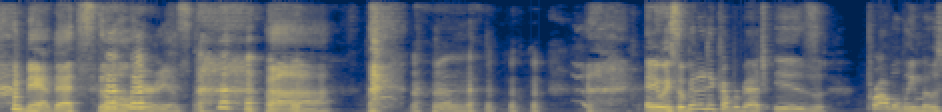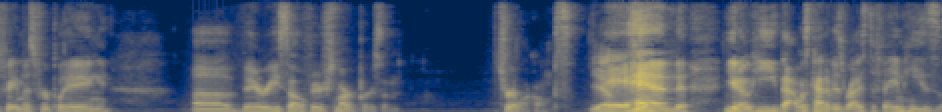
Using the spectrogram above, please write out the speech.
man, that's still hilarious. Uh, anyway, so Benedict Cumberbatch is probably most famous for playing a very selfish, smart person, Sherlock Holmes. yeah. And you know, he that was kind of his rise to fame. He's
